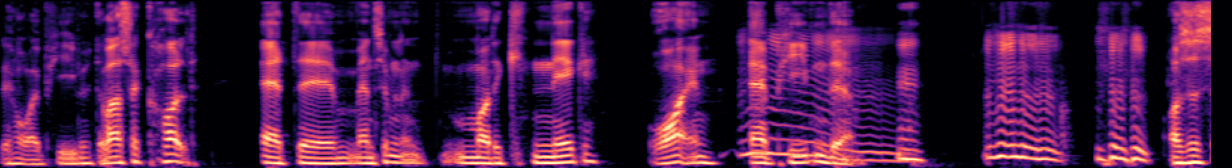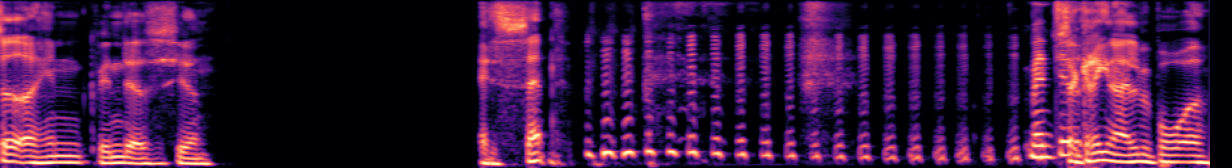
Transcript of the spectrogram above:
det har i pibe, det var så koldt, at øh, man simpelthen måtte knække røgen af piben der. Og så sidder hende kvinde der, og så siger han, er det sandt? Men det, Så griner alle ved bordet,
